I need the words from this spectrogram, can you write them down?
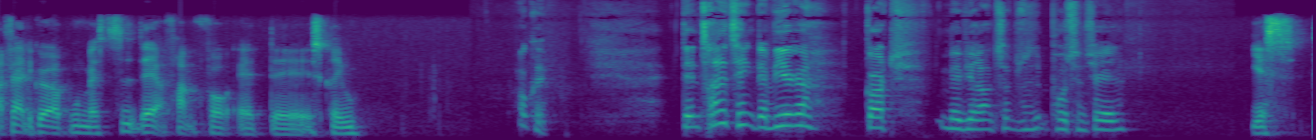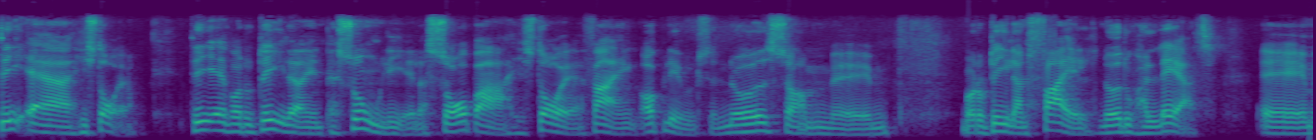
retfærdiggør at bruge en masse tid der, frem for at øh, skrive. Okay. Den tredje ting, der virker godt med viralt potentiale? Yes, det er historier. Det er, hvor du deler en personlig eller sårbar historie, erfaring, oplevelse. Noget, som, øh, hvor du deler en fejl, noget du har lært, øh,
